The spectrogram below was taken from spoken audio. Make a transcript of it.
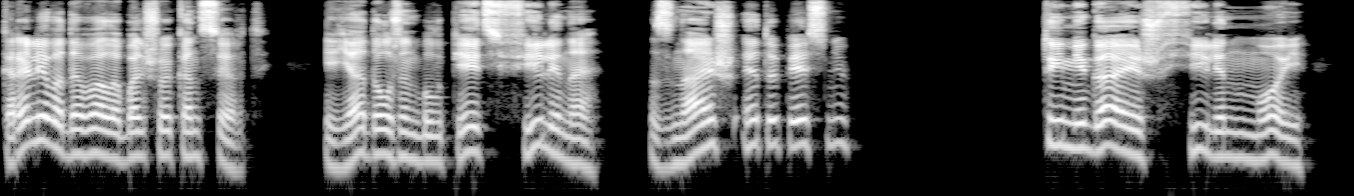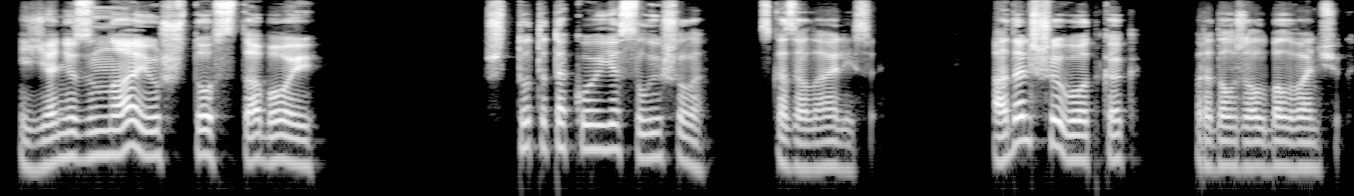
Королева давала большой концерт, и я должен был петь Филина. Знаешь эту песню? Ты мигаешь, Филин мой, я не знаю, что с тобой. Что-то такое я слышала, сказала Алиса. А дальше вот как, продолжал болванчик.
